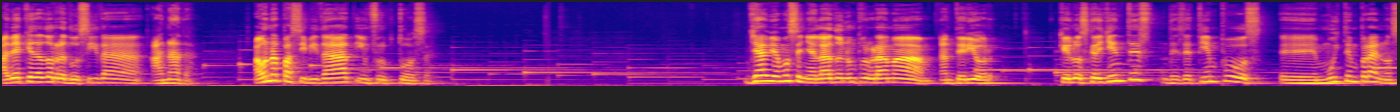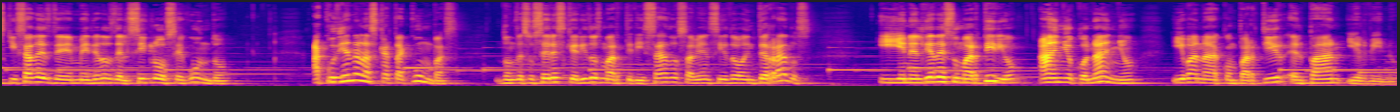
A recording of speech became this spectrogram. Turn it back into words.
había quedado reducida a nada, a una pasividad infructuosa. Ya habíamos señalado en un programa anterior que los creyentes desde tiempos eh, muy tempranos, quizá desde mediados del siglo II, acudían a las catacumbas donde sus seres queridos martirizados habían sido enterrados, y en el día de su martirio, año con año, iban a compartir el pan y el vino.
